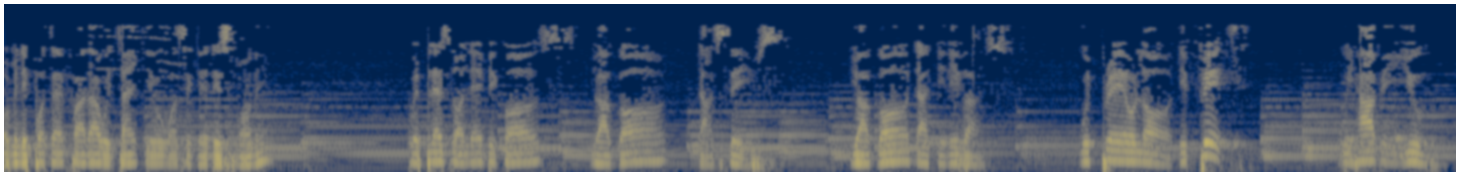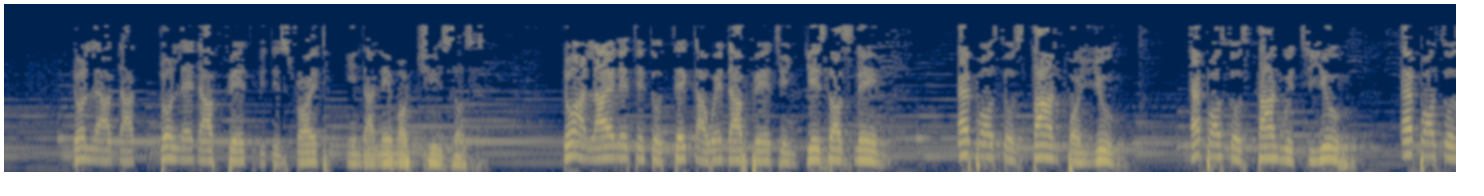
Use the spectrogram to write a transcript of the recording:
Omnipotent Father, we thank you once again this morning. We bless your name because you are God that saves. You are God that delivers. We pray, O Lord, the faith we have in you. Don't let that don't let that faith be destroyed in the name of Jesus. Don't allow anything to take away that faith in Jesus' name. Help us to stand for you. Help us to stand with you. Help us to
